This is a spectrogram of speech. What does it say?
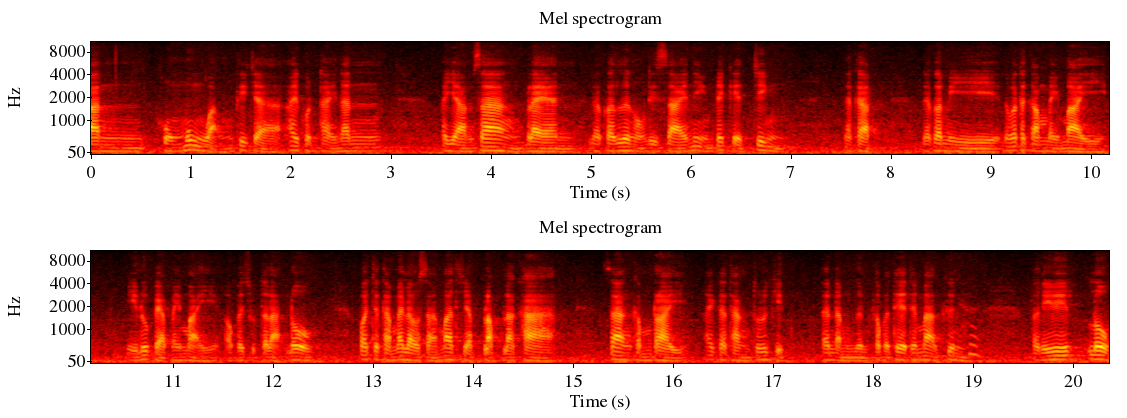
าลคงมุ่งหวังที่จะให้คนไทยนั้นพยายามสร้างแบรนด์ แล้วก็เรื่องของดีไซนิ่งแพคเกจจิ้งนะครับ แล้วก็มีนวัตกรรมใหม่ ๆ มีรูปแบบใหม่ๆเอาไปสู่ตลาดโลก เพราะจะทำให้เราสามารถที่จะปรับราคาสร้างกำไรให้กับทางธุรกิจและนำเงินเข้าประเทศได้มากขึ้นค่ะตอนนี้โลก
